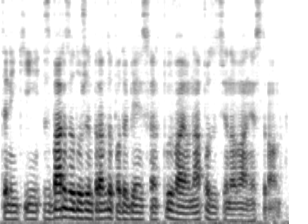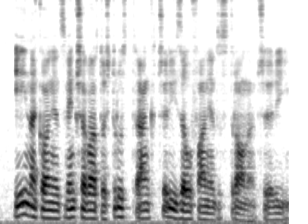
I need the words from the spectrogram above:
te linki z bardzo dużym prawdopodobieństwem wpływają na pozycjonowanie stron. I na koniec większa wartość Trust Rank, czyli zaufanie do strony, czyli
